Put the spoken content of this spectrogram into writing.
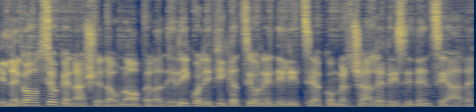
Il negozio, che nasce da un'opera di riqualificazione edilizia commerciale e residenziale,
